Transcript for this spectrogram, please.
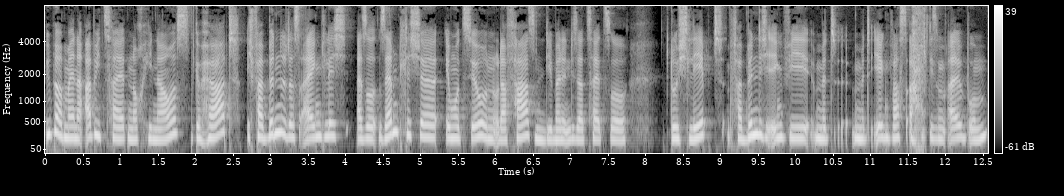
über meine Abi-Zeit noch hinaus gehört. Ich verbinde das eigentlich, also sämtliche Emotionen oder Phasen, die man in dieser Zeit so durchlebt, verbinde ich irgendwie mit, mit irgendwas auf diesem Album.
